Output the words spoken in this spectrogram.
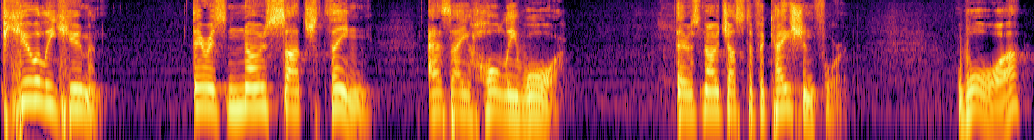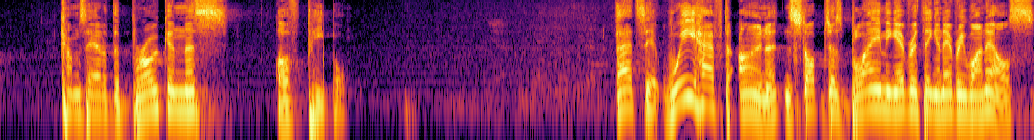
Purely human. There is no such thing as a holy war. There is no justification for it. War comes out of the brokenness of people. That's it. We have to own it and stop just blaming everything and everyone else.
